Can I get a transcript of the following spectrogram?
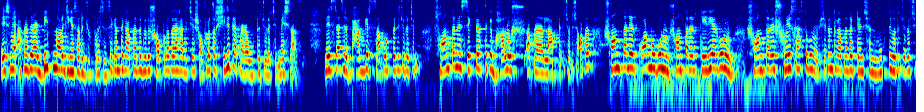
এই সময় আপনারা যারা ডিপ নলেজিংয়ের সাথে যুক্ত রয়েছেন, সেখান থেকে আপনাদের কিন্তু সফলতা দেখা দিচ্ছে। সফলতার সিঁড়িতে আপনারা উঠতে চলেছেন মেষ রাশি। মেষ রাশির ভাগ্যের সাপোর্ট পেতে চলেছেন। সন্তানের সেক্টর থেকে ভালো আপনারা লাভ পেতে চলেছেন। অর্থাৎ সন্তানের কর্ম বলুন, সন্তানের কেরিয়ার বলুন, সন্তানের শরীর স্বাস্থ্য বলুন, সেখান থেকে আপনাদের টেনশন মুক্তি হতে চলেছে।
